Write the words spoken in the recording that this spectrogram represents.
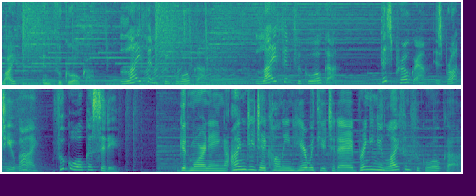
Life in Fukuoka. Life in Fukuoka. Life in Fukuoka. This program is brought to you by Fukuoka City. Good morning. I'm DJ Colleen here with you today, bringing you Life in Fukuoka.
